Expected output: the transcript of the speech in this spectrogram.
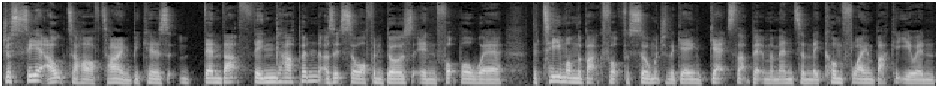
just see it out to half time because then that thing happened as it so often does in football where the team on the back foot for so much of the game gets that bit of momentum. They come flying back at you in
